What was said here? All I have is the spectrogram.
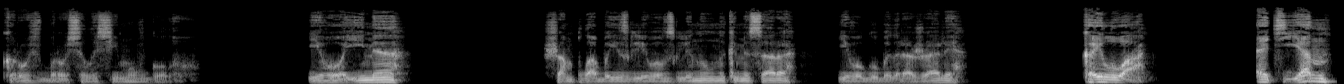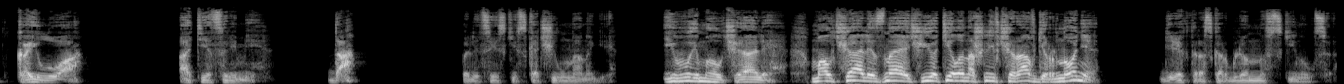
кровь бросилась ему в голову. Его имя... Шампла боязгливо взглянул на комиссара, его губы дрожали. «Кайлуа! Этьен Кайлуа! Отец Реми!» «Да». Полицейский вскочил на ноги. «И вы молчали! Молчали, зная, чье тело нашли вчера в Герноне?» Директор оскорбленно вскинулся.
